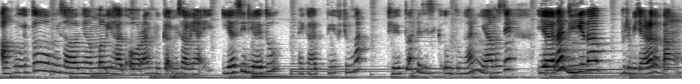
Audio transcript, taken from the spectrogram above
aku itu misalnya melihat orang juga misalnya iya sih dia itu negatif cuma dia itu ada sisi keuntungannya. Maksudnya ya tadi kita berbicara tentang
